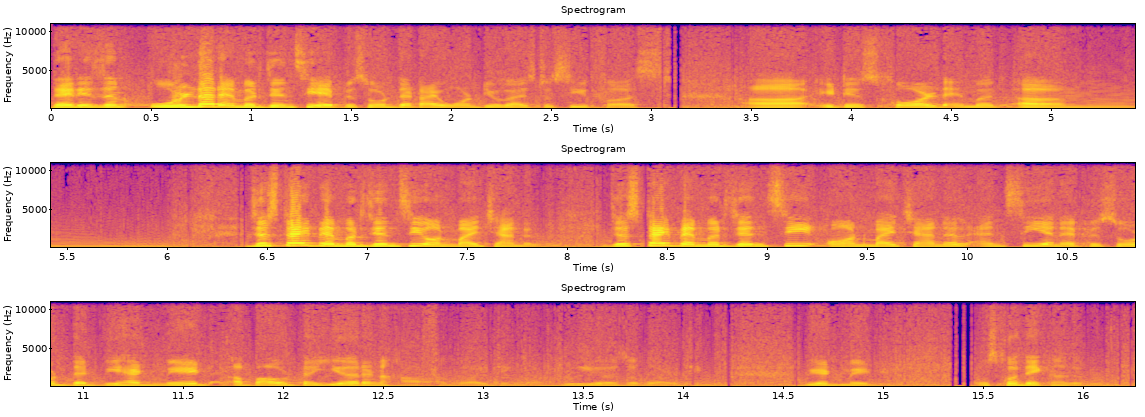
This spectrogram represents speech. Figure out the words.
there is an older Emergency episode that I want you guys to see first. Uh, it is called Emer- um, just type emergency on my channel just type emergency on my channel and see an episode that we had made about a year and a half ago i think or two years ago i think we had made उसको देखना ज़रूर।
